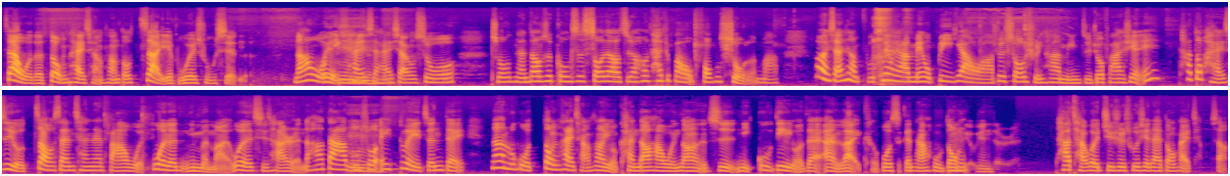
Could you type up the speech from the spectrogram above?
在我的动态墙上都再也不会出现了。然后我一开始还想说，说难道是公司收掉之后他就把我封锁了吗？后来想想不对啊，没有必要啊。去搜寻他的名字，就发现哎、诶他都还是有照三餐在发文，为了你们嘛，为了其他人。然后大家都说哎、诶对，真的诶。那如果动态墙上有看到他文章的是你固定有在按 like 或是跟他互动嗯留言的人，他才会继续出现在动态墙上。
